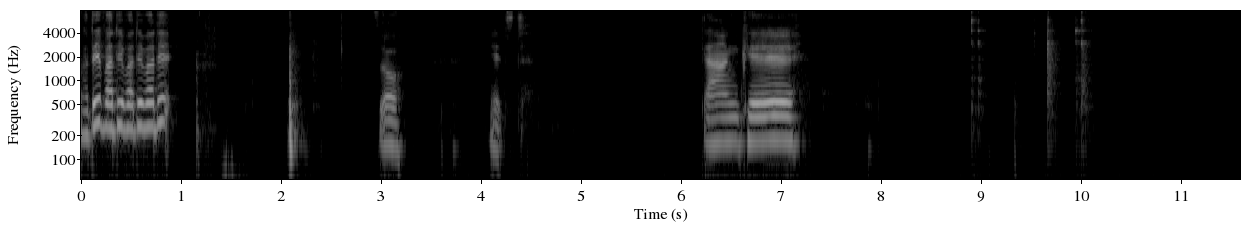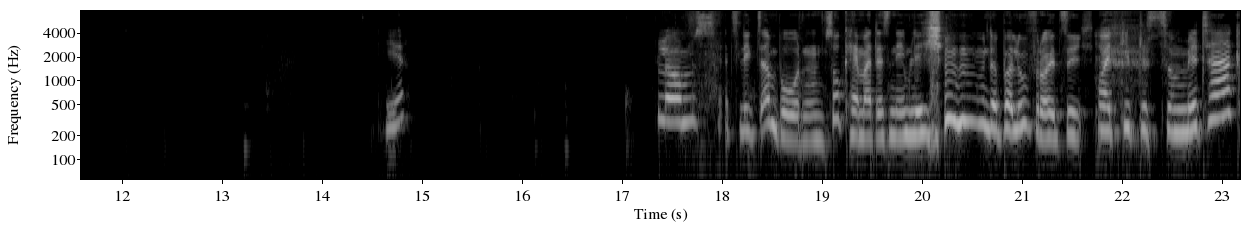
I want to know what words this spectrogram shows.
Warte, warte, warte, warte. So, jetzt. Danke. Hier. Plums, jetzt liegt's am Boden. So kämmert es nämlich. der Balu freut sich. Heute gibt es zum Mittag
